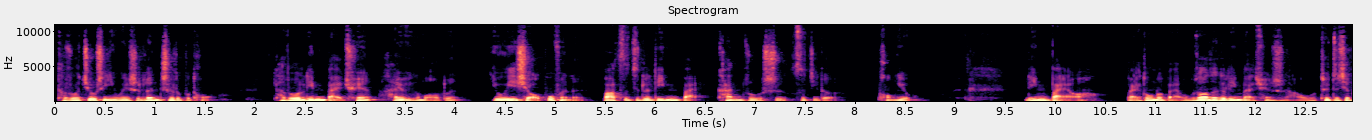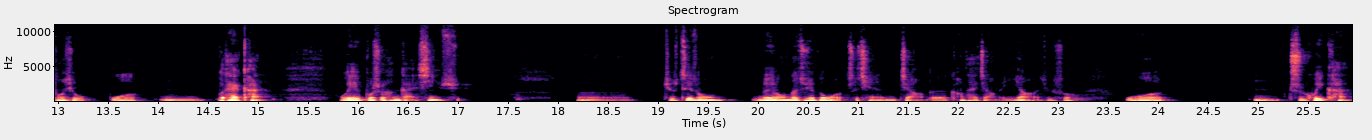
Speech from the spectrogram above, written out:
他说就是因为是认知的不同。他说灵摆圈还有一个矛盾，有一小部分人把自己的灵摆看作是自己的朋友。灵摆啊，摆动的摆，我不知道这个灵摆圈是啥。我对这些东西我我嗯不太看。我也不是很感兴趣，嗯，就这种内容呢，就跟我之前讲的、刚才讲的一样，就是说我，嗯，只会看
